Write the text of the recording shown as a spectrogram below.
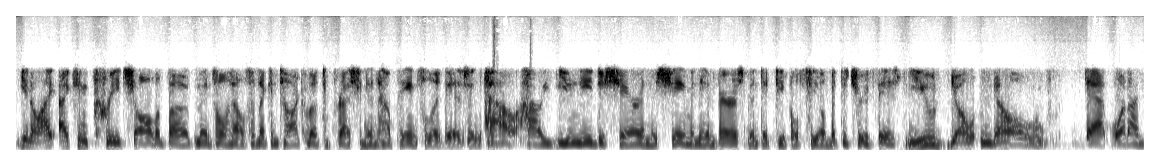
you know, I, I can preach all about mental health and I can talk about depression and how painful it is and how, how you need to share in the shame and the embarrassment that people feel. But the truth is, you don't know that what I'm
